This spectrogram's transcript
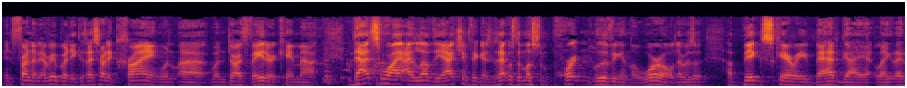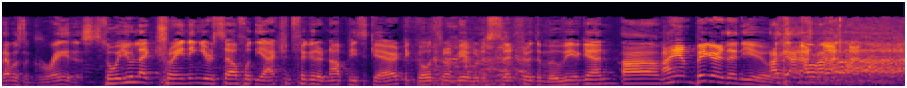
in front of everybody because I started crying when uh, when Darth Vader came out. That's why I love the action figures because that was the most important movie in the world. There was a, a big scary bad guy like, like that was the greatest. So were you like training yourself with the action figure to not be scared to go through and be able to sit through the movie again? I am bigger than you. Um, I, got- oh, I-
